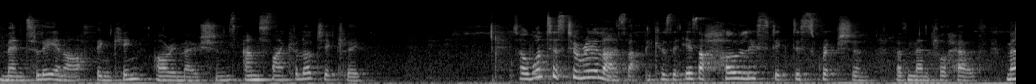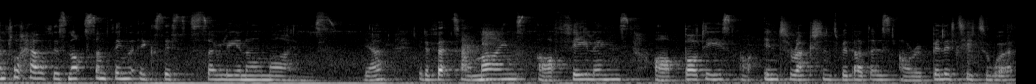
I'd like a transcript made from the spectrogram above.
mentally in our thinking, our emotions, and psychologically. So I want us to realize that because it is a holistic description of mental health. Mental health is not something that exists solely in our minds. Yeah? It affects our minds, our feelings, our bodies, our interactions with others, our ability to work.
